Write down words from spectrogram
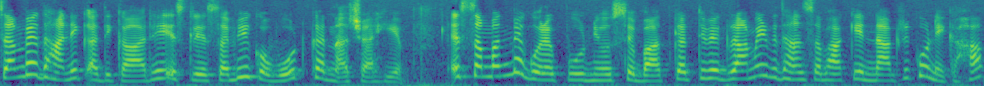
संवैधानिक अधिकार है, इसलिए सभी को वोट करना चाहिए। इस संबंध में गोरखपुर न्यूज़ से बात करते हुए ग्रामीण विधानसभा के नागरिकों ने कहा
